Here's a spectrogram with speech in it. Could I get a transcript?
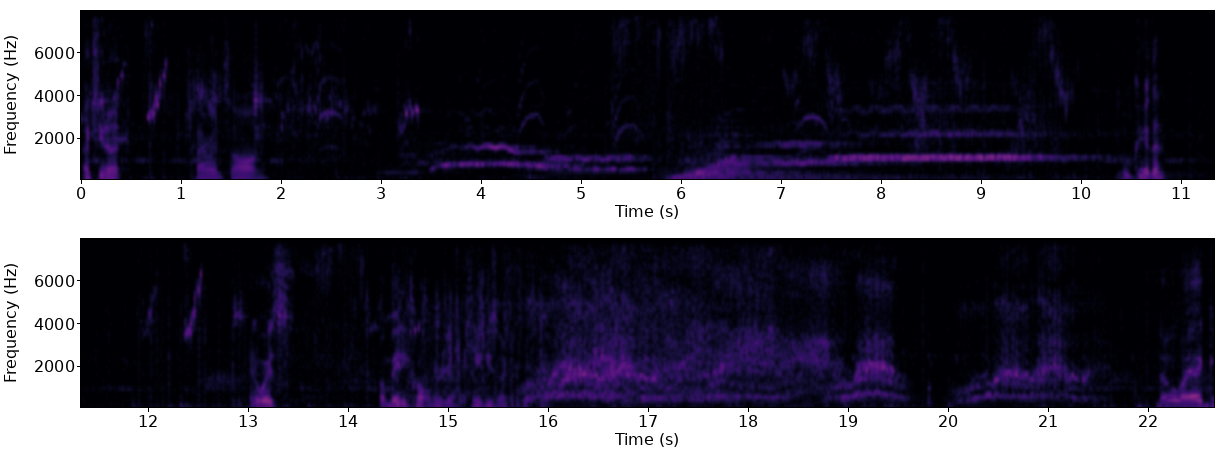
Actually, you know what? Siren song. Okay, then. Anyways. Oh, mating call. Here we go. I need to do something quick. No, my egg!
